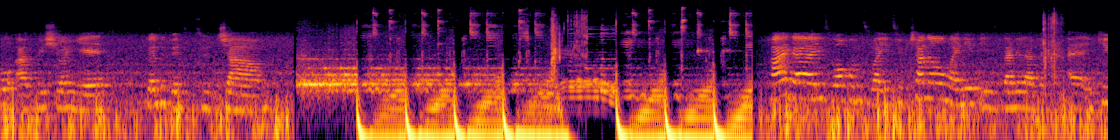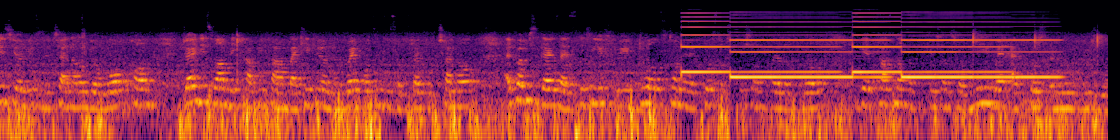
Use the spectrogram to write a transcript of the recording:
no admission yet. 2022 JAMB. Hi guys, welcome to my YouTube channel. My name is Daniella Ben. Uh, in case you're new to the channel, you're welcome. Join this one big happy fam by clicking on the red button to subscribe to the channel. I promise you guys that it's totally free. Do also turn on the post notification bell as well to get personal notifications me when I post a new video.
